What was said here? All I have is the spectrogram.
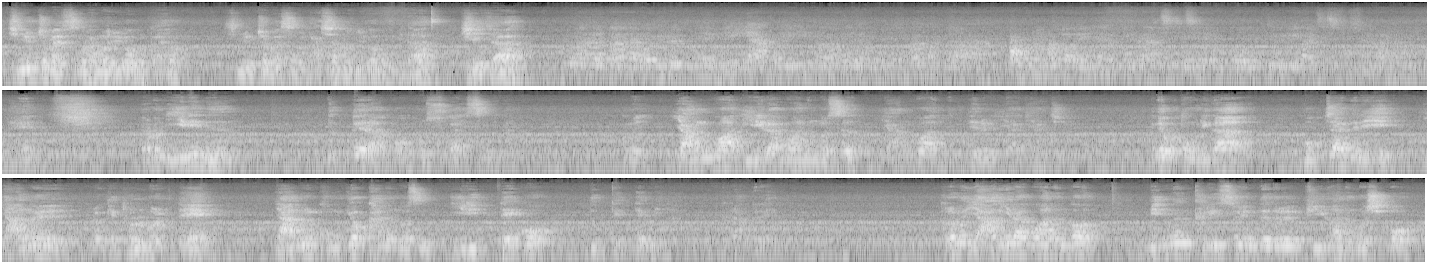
16절 말씀을 한번 읽어볼까요? 16절 말씀을 다시 한번 읽어봅니다. 시작. 그러나 너희를 보내니 양을 이끌어내려 보낸 것 같다. 그러나 너희는 우리가 지지고 우리 같이 싶으라. 네. 여러분 1위는 늑대라고 볼 수가 있습니다. 그러면 양과 일이라고 하는 것은 양과 늑대를 이야기하죠. 근데 보통 우리가 목자들이 양을 이렇게 돌볼 때 양을 공격하는 것은 일이 떼고 늑대 떼입니다. 그래 안 그래요? 그러면 양이라고 하는 건 믿는 그리스도인들을 비유하는 것이고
